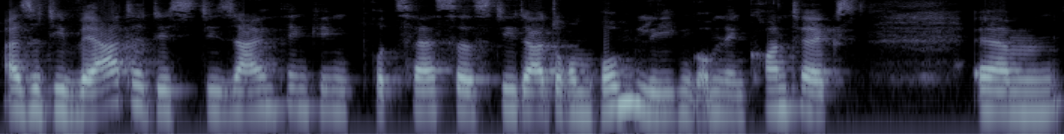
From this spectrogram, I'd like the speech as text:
Also die Werte des Design Thinking Prozesses, die da drumherum liegen, um den Kontext, ähm,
